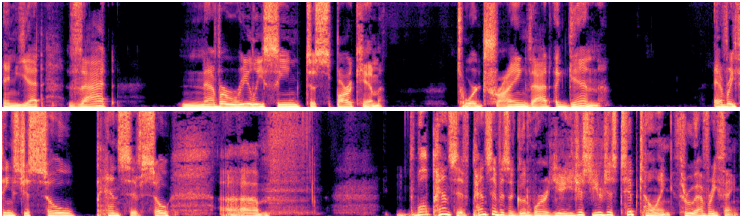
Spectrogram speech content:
And yet that never really seemed to spark him toward trying that again. Everything's just so pensive, so, um, well, pensive. Pensive is a good word. You, you just, you're just tiptoeing through everything.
